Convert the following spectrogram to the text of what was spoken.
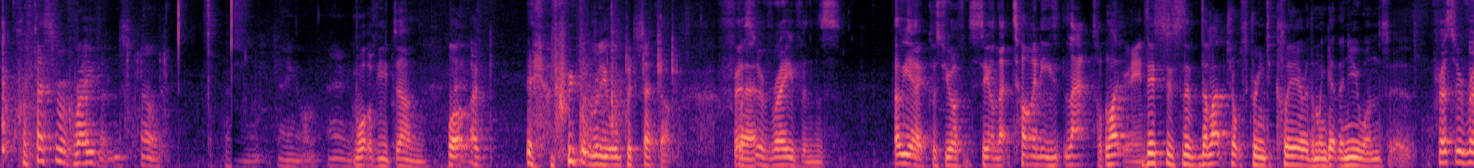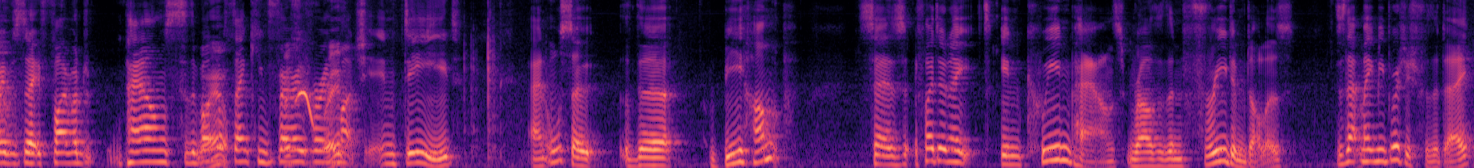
Professor of Ravens. Oh, hang on, hang on. What have you done? Well, I've, we've got a really awkward setup. Professor Where- of Ravens. Oh yeah, because you have to see it on that tiny laptop Like screen. this is the, the laptop screen to clear them and get the new ones. Professor of Ravens donated five hundred pounds to the bundle. Wow. Thank you very, That's very great. much indeed. And also the B Hump says if I donate in Queen pounds rather than freedom dollars, does that make me British for the day?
